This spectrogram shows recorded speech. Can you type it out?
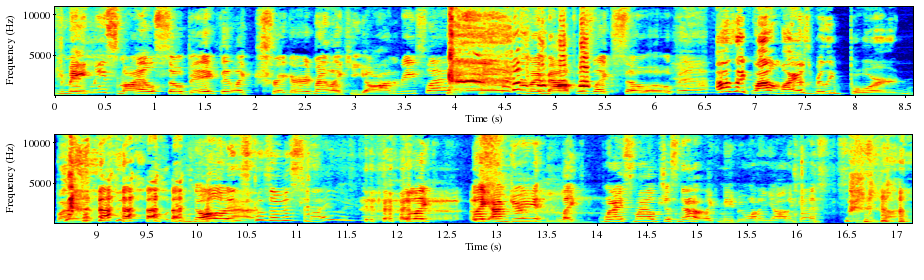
You made me smile so big that like triggered my like yawn reflex. 'Cause my mouth was like so open. I was like, wow, Maya's really bored by No, it's because I was smiling. It, like, like I'm doing it. Like when I smiled just now, it, like made me want to yawn again. Um,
